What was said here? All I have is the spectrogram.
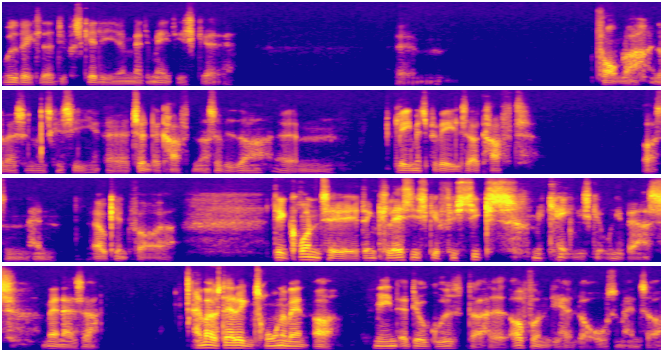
udviklede de forskellige øh, matematiske øh, formler, eller hvad man skal sige, øh, tyngdekraften og så videre, øh, glemets bevægelse og kraft, og sådan, han er jo kendt for at lægge grund til den klassiske fysiks mekaniske univers. Men altså, han var jo stadigvæk en troende mand, og mente, at det var Gud, der havde opfundet de her love, som han så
